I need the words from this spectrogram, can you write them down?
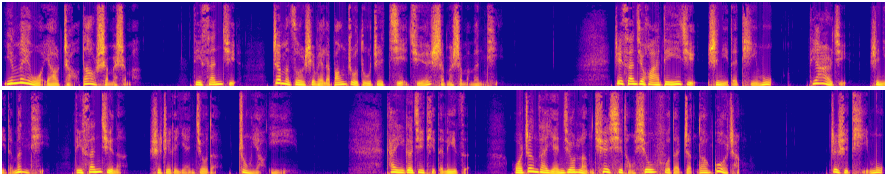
因为我要找到什么什么；第三句，这么做是为了帮助读者解决什么什么问题。这三句话，第一句是你的题目，第二句是你的问题，第三句呢是这个研究的重要意义。看一个具体的例子，我正在研究冷却系统修复的诊断过程。这是题目，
